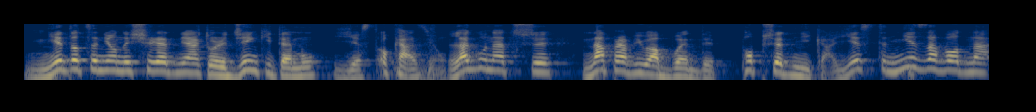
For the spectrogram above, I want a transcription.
Niedoceniony średniak, który dzięki temu jest okazją. Laguna 3 naprawiła błędy poprzednika, jest niezawodna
